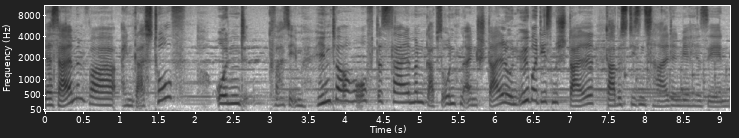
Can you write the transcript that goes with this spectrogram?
Der Salmen war ein Gasthof und quasi im Hinterhof des Salmen gab es unten einen Stall und über diesem Stall gab es diesen Saal, den wir hier sehen.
